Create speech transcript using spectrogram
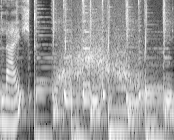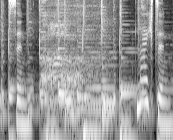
Leicht Sinn. Leichtsinn.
